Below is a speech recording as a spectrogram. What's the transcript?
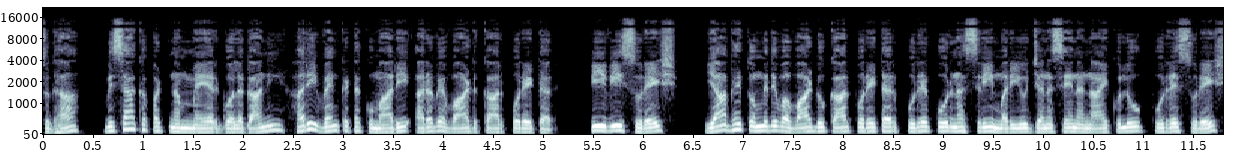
Sudha Visakhapatnam mayor Golagani Hari Venkata Kumari అరవై వార్డు కార్పొరేటర్ పివి సురేష్ యాభై తొమ్మిదివ వార్డు కార్పొరేటర్ పుర్రెపూర్ణ శ్రీ మరియు జనసేన నాయకులు Purre Suresh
